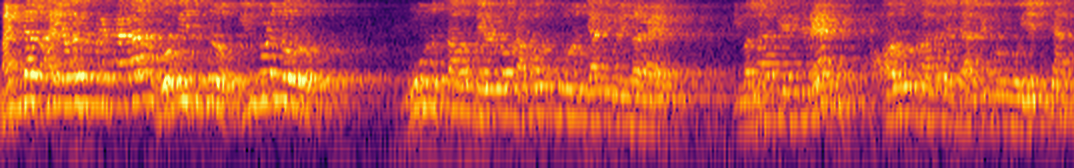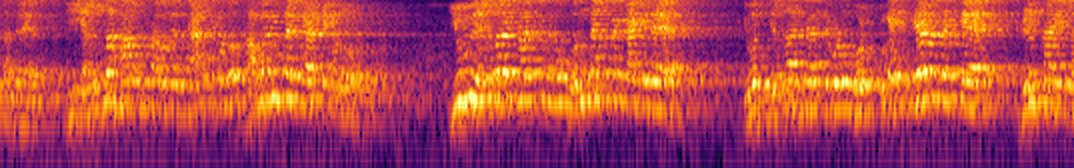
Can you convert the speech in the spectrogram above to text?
ಮಂಡಲ್ ಆಯೋಗದ ಪ್ರಕಾರ ಓಬಿಸಿಗಳು, ಹಿಂದುಳಿದವರು ಮೂರು ಸಾವಿರದ ಏಳ್ನೂರ ಅರವತ್ಮೂರು ಜಾತಿಗಳಿದ್ದಾವೆ. ಇವೆಲ್ಲ ಸೇರಿಸಿದ್ರೆ ಆರು ಸಾವಿರ ಜಾತಿಗಳು ಹೆಚ್ಚಾಗ್ತದೆ ಈ ಎಲ್ಲ ಆರು ಸಾವಿರ ಜಾತಿಗಳು ದಮನಿತ ಜಾತಿಗಳು. ಇವು ಎಲ್ಲ ಜಾತಿಗಳು ಒಂದಾಗಬೇಕಾಗಿದೆ. ಇವತ್ತು ಎಲ್ಲ ಜಾತಿಗಳು ಒಟ್ಟಿಗೆ ಸೇರೋದಕ್ಕೆ ಬಿಡ್ತಾ ಇಲ್ಲ.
